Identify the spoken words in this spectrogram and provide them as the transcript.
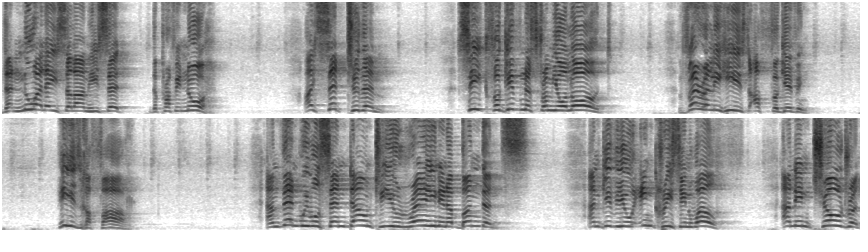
that Nuh alayhi salam, he said, the Prophet Nuh, I said to them, seek forgiveness from your Lord Verily, He is of forgiving. He is Ghaffar. And then we will send down to you rain in abundance and give you increase in wealth and in children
